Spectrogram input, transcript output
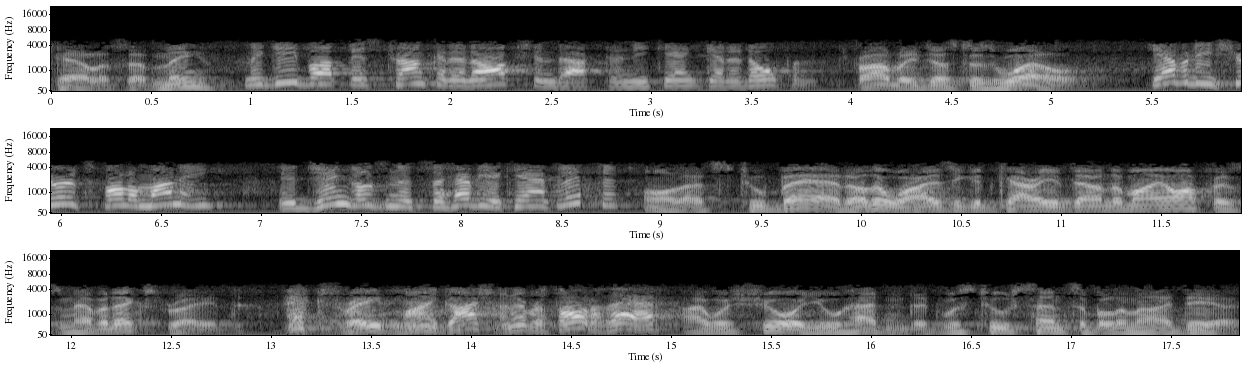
Careless of me. McGee bought this trunk at an auction, Doctor, and he can't get it open. Probably just as well. Yeah, but he's sure it's full of money. It jingles, and it's so heavy you can't lift it. Oh, that's too bad. Otherwise, he could carry it down to my office and have it x-rayed. X-rayed? My gosh, I never thought of that. I was sure you hadn't. It was too sensible an idea.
